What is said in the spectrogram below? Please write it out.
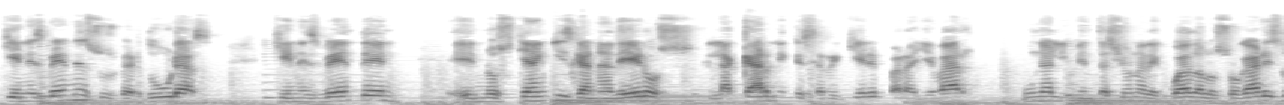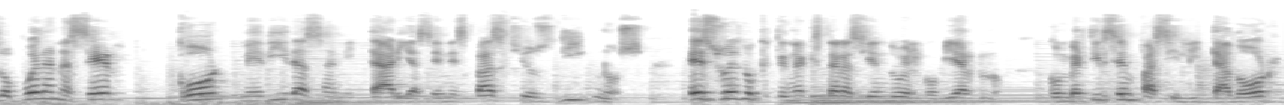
quienes venden sus verduras, quienes venden en los tianguis ganaderos la carne que se requiere para llevar una alimentación adecuada a los hogares, lo puedan hacer con medidas sanitarias en espacios dignos. Eso es lo que tendrá que estar haciendo el gobierno, convertirse en facilitador,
